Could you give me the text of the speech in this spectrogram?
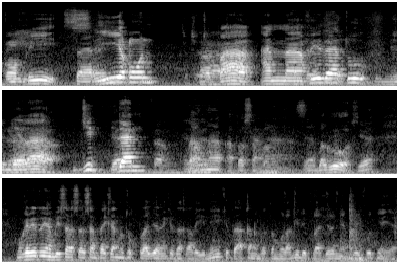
kopi. Sari'un cepat. An-nafidatu jendela. Jiddan banget atau sangat. Ya bagus ya. Mungkin itu yang bisa saya sampaikan untuk pelajaran kita kali ini. Kita akan bertemu lagi di pelajaran yang berikutnya ya.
